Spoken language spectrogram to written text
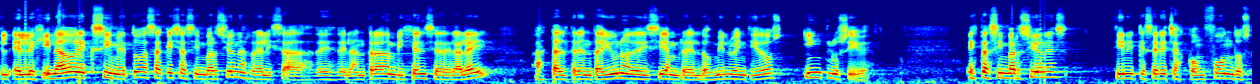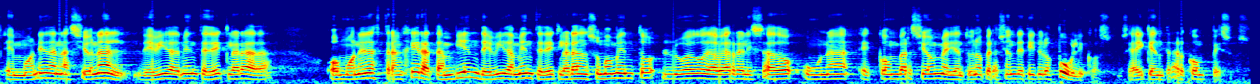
el legislador exime todas aquellas inversiones realizadas desde la entrada en vigencia de la ley hasta el 31 de diciembre del 2022 inclusive. Estas inversiones tienen que ser hechas con fondos en moneda nacional debidamente declarada o moneda extranjera también debidamente declarada en su momento luego de haber realizado una eh, conversión mediante una operación de títulos públicos. O sea, hay que entrar con pesos.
